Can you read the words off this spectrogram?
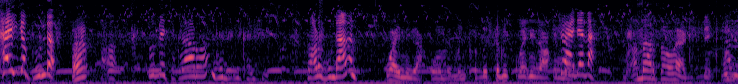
ખાઈ જા ભૂંડ. હા. તું બે ઝઘડાડો ને ભૂંડ ખાઈ જા થોડું ભૂંડ આવે ને. કોઈ નહીં રાખો અમે મને ખબર તમે કોઈ નહીં રાખો. શું આઈ દેતા અમાર તો હવે દે હું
